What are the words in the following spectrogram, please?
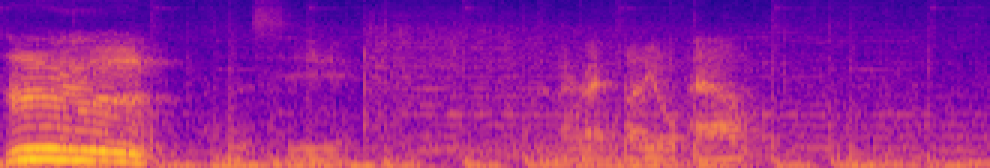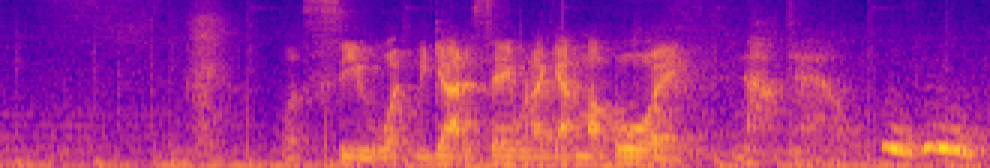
Hmm. Let's see. Am I right, buddy, old pal? Let's see what we gotta say when I got my boy knocked out. Woo-hoo.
